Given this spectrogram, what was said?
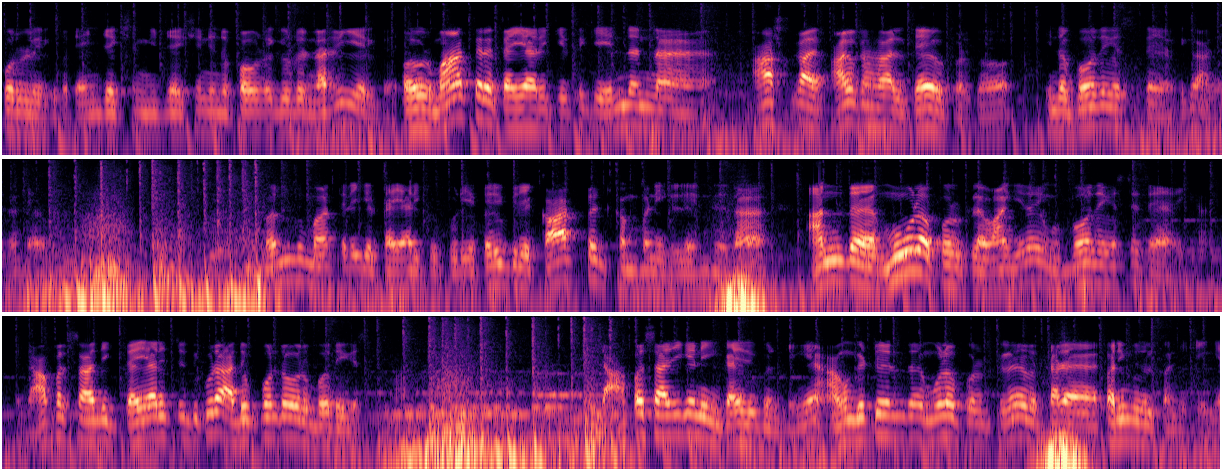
பொருள் இருக்குது பார்த்தா இன்ஜெக்ஷன் இன்ஜெக்ஷன் இந்த பவுடர் கூட நிறைய இருக்குது ஒரு மாத்திரை தயாரிக்கிறதுக்கு என்னென்ன ஆல்கஹால் ஆல்கஹால் தேவைப்படுதோ இந்த போதை வசதி தயாரிக்கிறதுக்கு அதெல்லாம் தேவைப்படுது. மருந்து மாத்திரைகள் தயாரிக்கக்கூடிய பெரிய பெரிய கார்ப்பரேட் கம்பெனிகள்லேருந்து தான் அந்த மூலப்பொருட்களை வாங்கி தான் இவங்க போதை வசதி தயாரிக்கிறாங்க. ஜாஃபர் சாதிக் தயாரித்தது கூட அது போன்ற ஒரு போதை வசதி. தான் நீங்கள் கைது பண்ணிட்டீங்க. அவங்ககிட்ட இருந்த மூலப்பொருட்களை தட பறிமுதல் பண்ணிட்டீங்க.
